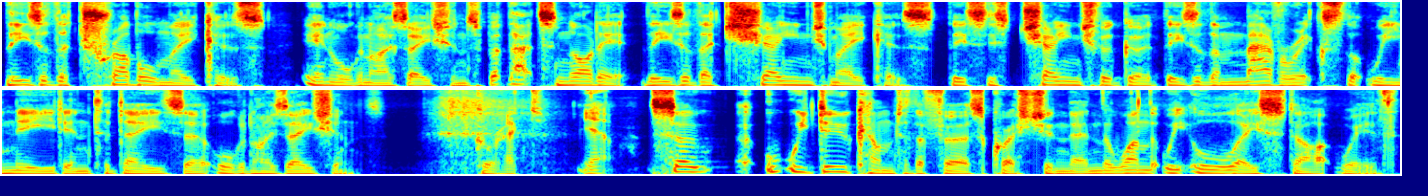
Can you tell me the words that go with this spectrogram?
these are the troublemakers in organisations, but that's not it. These are the change makers. This is change for good. These are the mavericks that we need in today's uh, organisations. Correct. Yeah. So uh, we do come to the first question then, the one that we always start with.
